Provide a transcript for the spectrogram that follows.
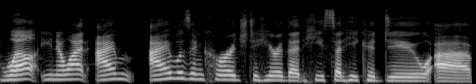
Well, you know what? I'm I was encouraged to hear that he said he could do uh,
